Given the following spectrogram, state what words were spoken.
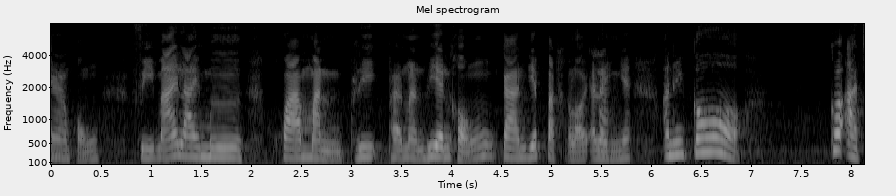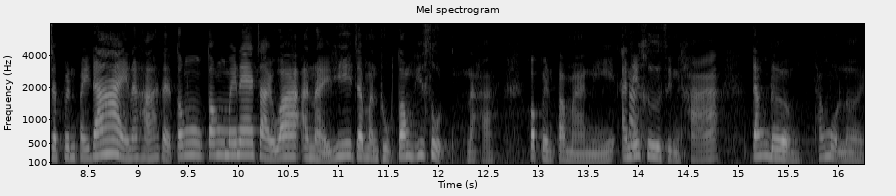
งามของฝีไม้ลายมือ ความหมั่นพลิหมั่นเพียรของการเย็บปักถักร้อยอะไรอย่างเงี้ยอันนี้ก็ก็อาจจะเป็นไปได้นะคะ แต่ต้องต้องไม่แน่ใจว่าอันไหนที่จะมันถูกต้องที่สุดนะคะ ก็เป็นประมาณนี้ อันนี้คือสินค้าดั้งเดิมทั้งหมดเลย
